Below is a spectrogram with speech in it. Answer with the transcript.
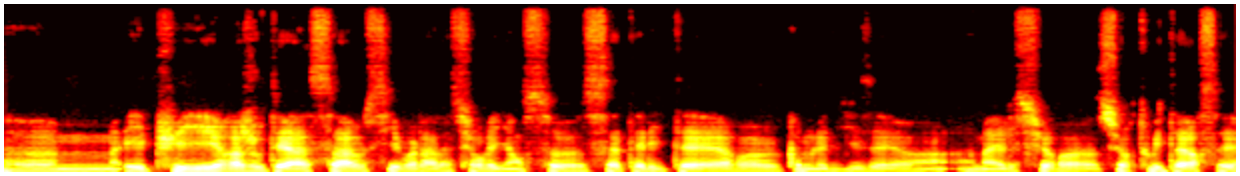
Euh, et puis rajouter à ça aussi voilà, la surveillance euh, satellitaire, comme le disait Maël sur, sur Twitter, c'est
